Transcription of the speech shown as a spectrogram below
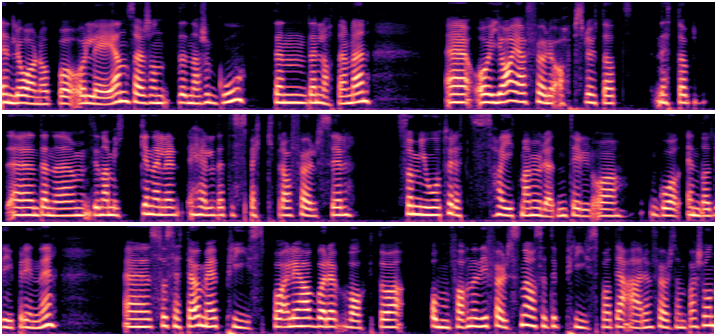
endelig ordne opp og, og le igjen, så er det sånn Den er så god, den, den latteren der. Eh, og ja, jeg føler jo absolutt at nettopp eh, denne dynamikken, eller hele dette spekteret av følelser, som jo Tourettes har gitt meg muligheten til å gå enda dypere inn i, eh, så setter jeg jo mer pris på Eller jeg har bare valgt å omfavne de følelsene og sette pris på at jeg er en følsom person.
